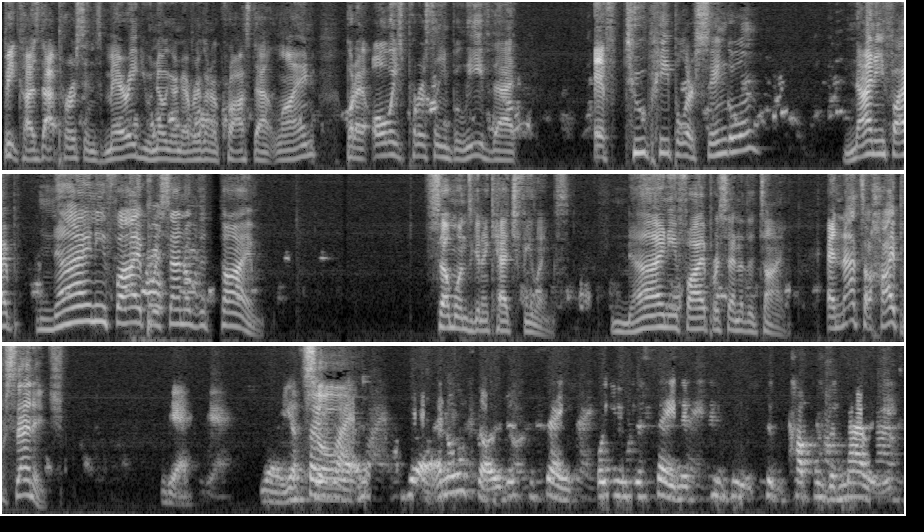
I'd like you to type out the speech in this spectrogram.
Because that person's married, you know you're never going to cross that line. But I always personally believe that if two people are single, 95 95% of the time someone's going to catch feelings. 95% of the time. And that's a high percentage. Yeah. Yeah yeah you're so, so right. Yeah and also just to say what you were just saying if two couples are married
